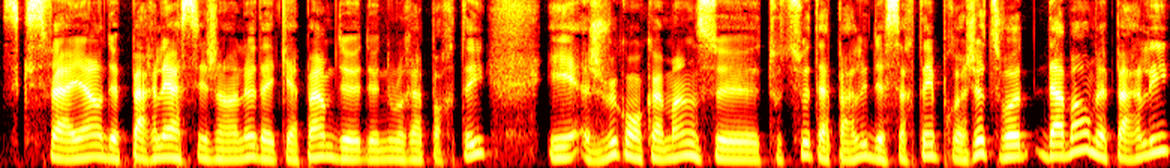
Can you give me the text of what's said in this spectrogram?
ce qui se fait ailleurs, de parler à ces gens-là, d'être capable de, de nous le rapporter. Et je veux qu'on commence euh, tout de suite à parler de certains projets. Tu vas d'abord me parler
